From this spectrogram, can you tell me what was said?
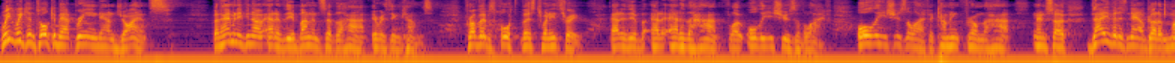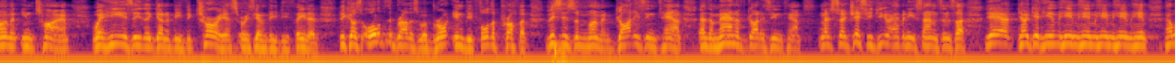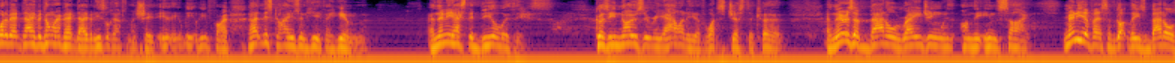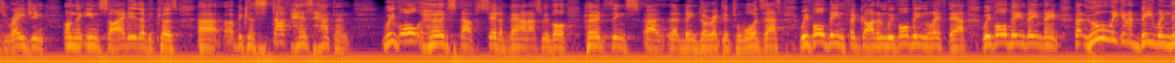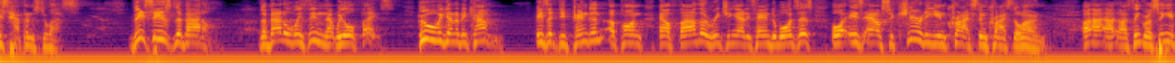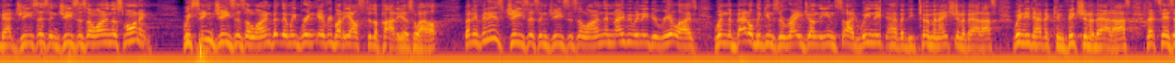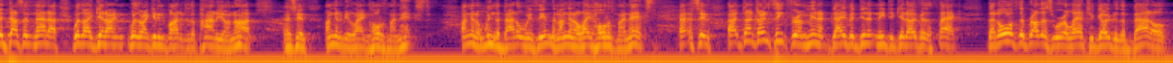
We, we can talk about bringing down giants, but how many of you know out of the abundance of the heart, everything comes? Proverbs 4, verse 23 out of, the, out, of, out of the heart flow all the issues of life. All the issues of life are coming from the heart. And so David has now got a moment in time where he is either going to be victorious or he's going to be defeated because all of the brothers were brought in before the prophet. This is the moment. God is in town and the man of God is in town. And so, Jesse, do you have any sons? And it's like, yeah, go get him, him, him, him, him, him. Uh, what about David? Don't worry about David. He's looking after my sheep. He'll be, fine. Uh, this guy isn't here for him. And then he has to deal with this because he knows the reality of what's just occurred. And there is a battle raging with, on the inside. Many of us have got these battles raging on the inside, either because, uh, because stuff has happened. We've all heard stuff said about us. We've all heard things uh, that have been directed towards us. We've all been forgotten. We've all been left out. We've all been, been, been. But who are we going to be when this happens to us? This is the battle the battle within that we all face. Who are we going to become? Is it dependent upon our Father reaching out his hand towards us, or is our security in Christ and Christ alone? I, I, think we we're singing about Jesus and Jesus alone this morning. We sing Jesus alone, but then we bring everybody else to the party as well. But if it is Jesus and Jesus alone, then maybe we need to realize when the battle begins to rage on the inside, we need to have a determination about us. We need to have a conviction about us that says it doesn't matter whether I get, whether I get invited to the party or not. I said, I'm going to be laying hold of my next. I'm going to win the battle within, then I'm going to lay hold of my next. Uh, I said, uh, don't, don't think for a minute David didn't need to get over the fact that all of the brothers were allowed to go to the battle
